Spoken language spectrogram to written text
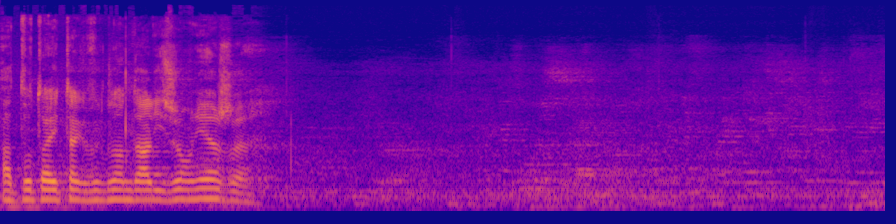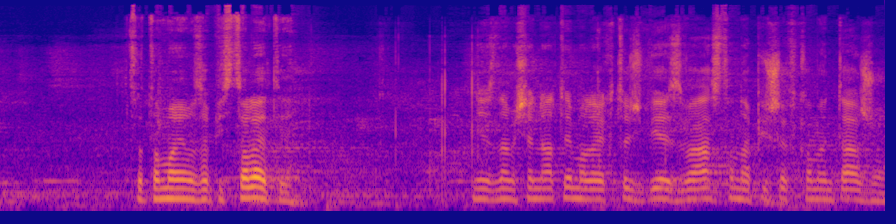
A tutaj tak wyglądali żołnierze. Co to mają za pistolety? Nie znam się na tym, ale jak ktoś wie z Was, to napisze w komentarzu.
